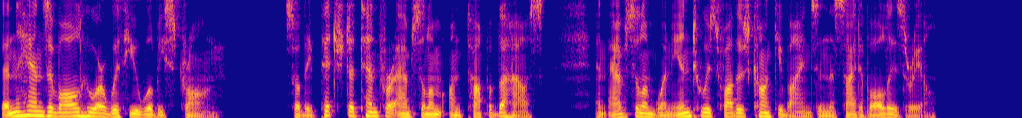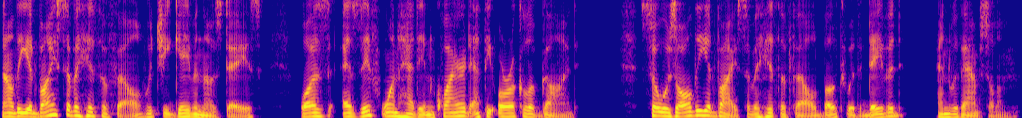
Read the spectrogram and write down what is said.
Then the hands of all who are with you will be strong. So they pitched a tent for Absalom on top of the house, and Absalom went in to his father's concubines in the sight of all Israel. Now the advice of Ahithophel, which he gave in those days, was as if one had inquired at the oracle of God. So was all the advice of Ahithophel both with David and with Absalom.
